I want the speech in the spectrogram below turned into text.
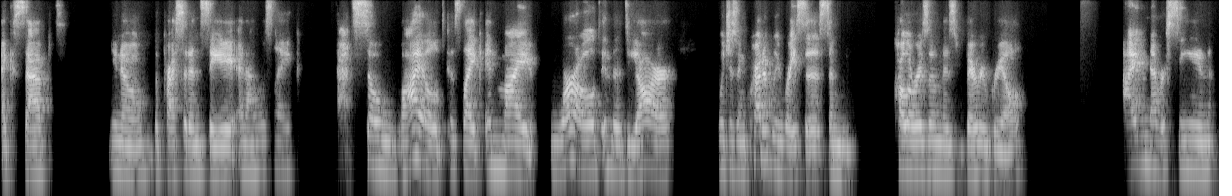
accept, you know, the presidency. And I was like, that's so wild. Because, like, in my world, in the DR, which is incredibly racist and colorism is very real, I've never seen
